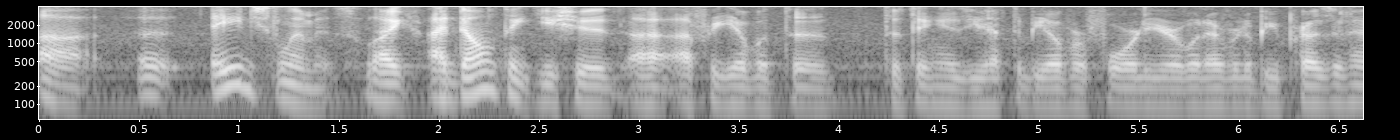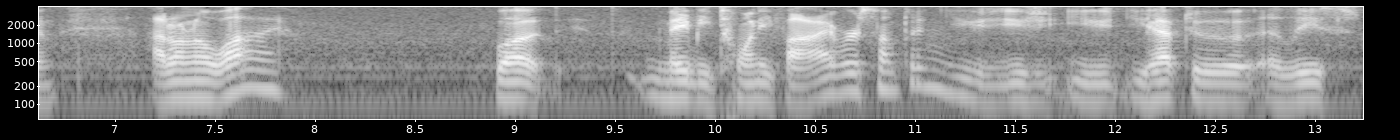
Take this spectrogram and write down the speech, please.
uh, uh, age limits, like I don't think you should. Uh, I forget what the the thing is. You have to be over 40 or whatever to be president. I don't know why. Well, maybe 25 or something. You you you you have to at least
